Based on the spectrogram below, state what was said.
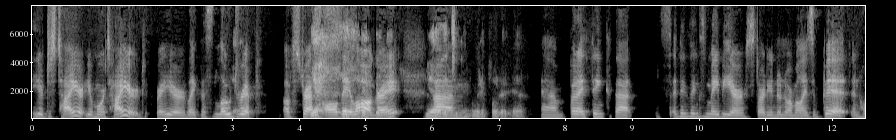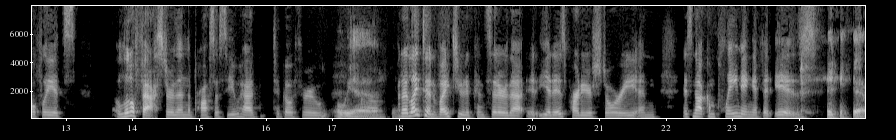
you're just tired you're more tired right you're like this low Yeah. drip of stress Yeah. all day long right yeah, that's a um, good way to put it. Yeah. um, but i think that i think things maybe are starting to normalize a bit and hopefully it's a little faster than the process you had to go through Oh yeah. um, but I'd like to invite you to consider that it, it is part of your story and it's not complaining if it is, yeah.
